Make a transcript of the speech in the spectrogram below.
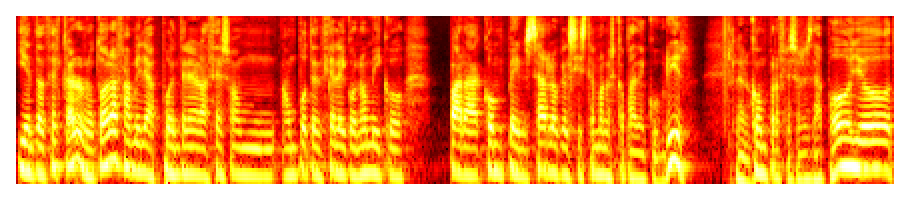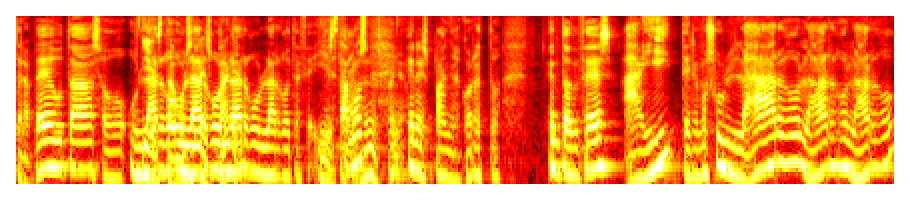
y entonces, claro, no todas las familias pueden tener acceso a un, a un potencial económico para compensar lo que el sistema no es capaz de cubrir. Claro. Con profesores de apoyo, terapeutas, o un largo, un largo, un largo, un largo, etc. Y, Y estamos, en España. en España, correcto. Entonces, ahí tenemos un largo, largo, largo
